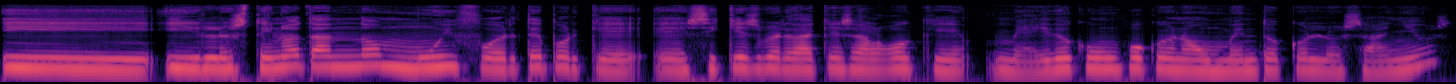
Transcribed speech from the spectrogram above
y, lo estoy notando muy fuerte porque eh, sí que es verdad que es algo que me ha ido como un poco en aumento con los años.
